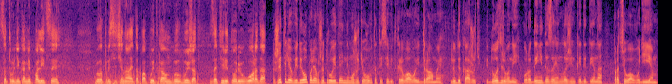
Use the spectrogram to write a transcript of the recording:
сотрудниками полиции была пресечена эта попытка, он был выжат за территорию города. Жителі Овідіополя вже другий день не можуть оговтатися від кривавої драми. Люди кажуть, підозрюваний у родині, де загинула жінка і дитина, працював водієм.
